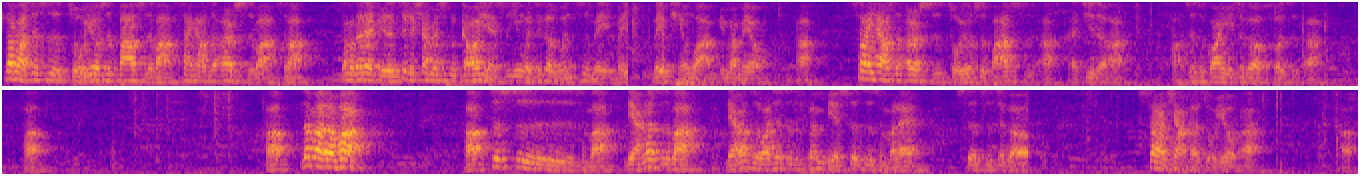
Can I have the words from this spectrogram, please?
那么这是左右是八十吧，上下是二十吧，是吧？那么大家觉得这个下面是不是高一点？是因为这个文字没没没有填完，明白没有？啊，上下是二十，左右是八十啊，还记得啊？好，这是关于这个盒子啊，好，好，那么的话，好，这是什么？两个值吧？两个值的话就是分别设置什么嘞？设置这个。上下和左右啊，好，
